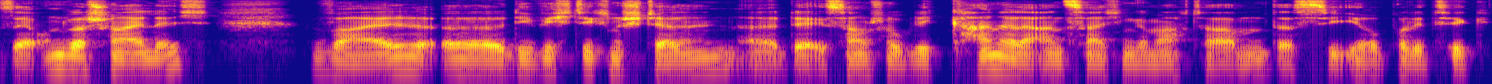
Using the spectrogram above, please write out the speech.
sehr unwahrscheinlich weil äh, die wichtigsten Stellen äh, der Islamischen Republik keinerlei Anzeichen gemacht haben, dass sie ihre Politik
